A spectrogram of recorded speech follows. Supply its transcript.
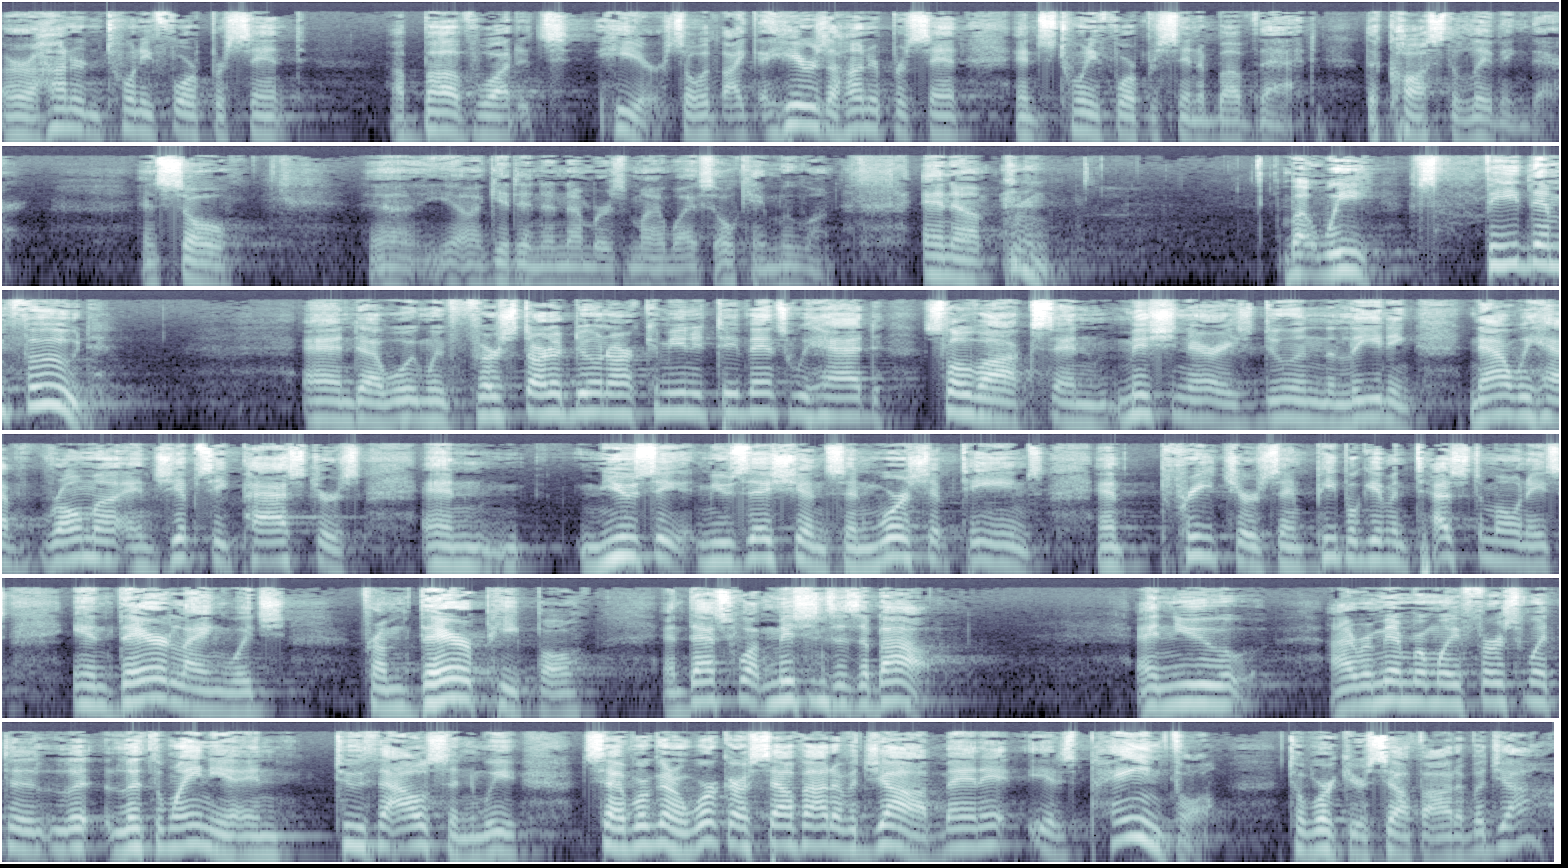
or 124% above what it's here. So like here's 100% and it's 24% above that, the cost of living there. And so, uh, you know, I get into numbers. My wife's okay, move on. And, uh, but we feed them food. And uh, when we first started doing our community events, we had Slovaks and missionaries doing the leading. Now we have Roma and Gypsy pastors and music, musicians and worship teams and preachers and people giving testimonies in their language from their people. And that's what missions is about. And you, I remember when we first went to Lithuania in 2000, we said we're going to work ourselves out of a job. Man, it is painful to work yourself out of a job.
